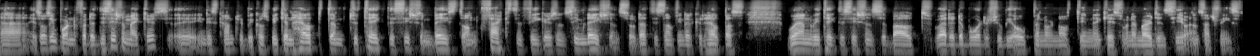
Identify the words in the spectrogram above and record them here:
Uh, it's also important for the decision makers uh, in this country because we can help them to take decision based on facts and figures and simulations. So that is something that could help us when we take decisions about whether the border should be open or not in the case of an emergency and such things.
